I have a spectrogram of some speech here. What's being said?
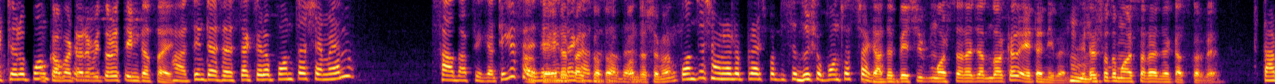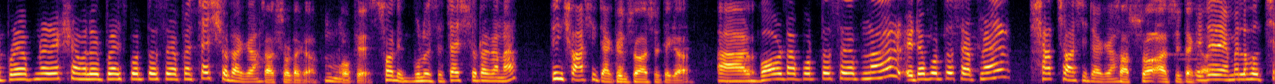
একটা হলো কোকা বাটারের ভিতরে তিনটা সাইজ হ্যাঁ তিনটা সাইজ একটা হলো পঞ্চাশ এম এল সাউথ আফ্রিকা ঠিক আছে? এটার লেখা প্রাইস কত? South Africa। পঞ্চাশ এম পঞ্চাশ প্রাইস পড়তেছে দুশো পঞ্চাশ টাকা। যাদের বেশি ময়শ্চারাইজার দরকার এটা নিবেন। এটা শুধু ময়শ্চারাইজার কাজ করবে। তারপরে আপনার একশো এম এল প্রাইস পড়তেছে আপনার চারশো টাকা। চারশো টাকা ওকে সরি ভুল হয়েছে চারশো টাকা না তিনশো আশি টাকা। তিনশো আশি টাকা। আর বড়টা পড়তেছে আপনার এটা পড়তেছে আপনার সাতশো আশি টাকা। সাতশো আশি টাকা। এটার এমএল হচ্ছে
